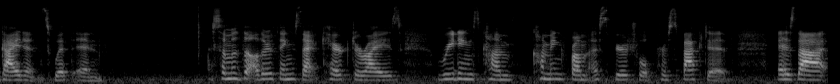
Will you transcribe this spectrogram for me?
guidance within. Some of the other things that characterize readings come coming from a spiritual perspective is that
